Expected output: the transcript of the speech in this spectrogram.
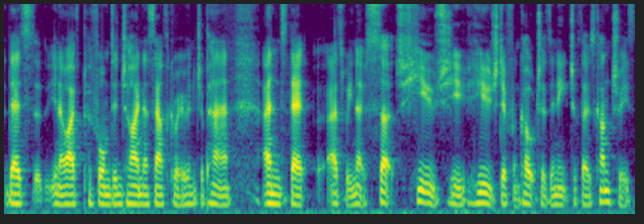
there's you know i've performed in china south korea and japan and they're as we know such huge huge huge different cultures in each of those countries.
